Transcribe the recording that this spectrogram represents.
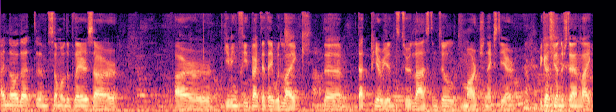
I know that um, some of the players are are giving feedback that they would like the that period to last until March next year, Okay. because you understand like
